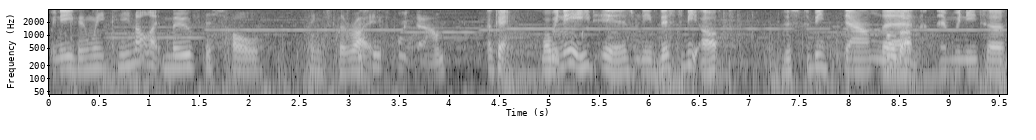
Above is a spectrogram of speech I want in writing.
We need. Can we? Can you not like move this whole thing to the right? this needs to point down. Okay, what we need is we need this to be up, this to be down there, on. and then we need to.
